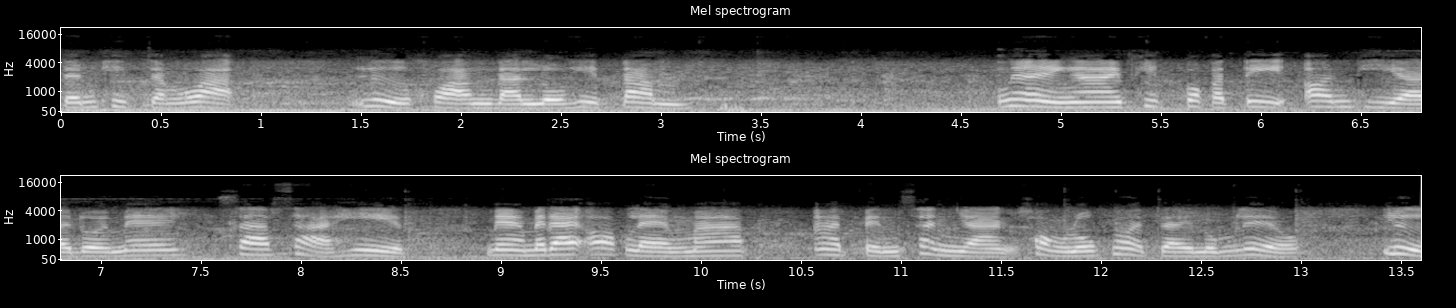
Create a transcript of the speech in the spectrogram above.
เต้นผิดจังหวะ หรือความดันโลหิตต่ำเหนื่อยง่ายผิดปกติอ่อนเพลียโดยไม่ทราบสาเหตุ แม้ไม่ได้ออกแรงมาก อาจเป็นสัญญาณของโรคหัวใจล้มเหลว หรือ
